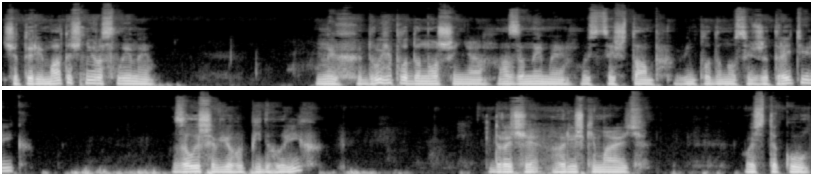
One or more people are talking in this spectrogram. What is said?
4 маточні рослини. У них друге плодоношення, а за ними ось цей штамп він плодоносить вже третій рік. Залишив його під горіх. До речі, горішки мають ось таку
